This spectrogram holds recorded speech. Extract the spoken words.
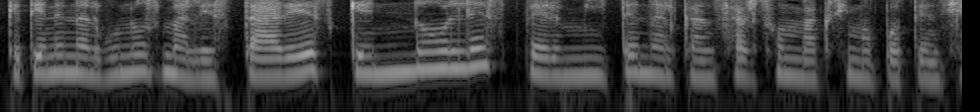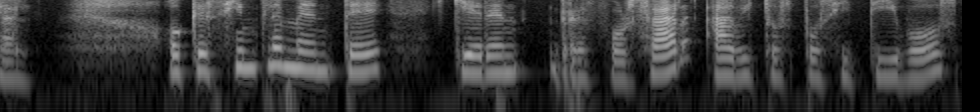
que tienen algunos malestares que no les permiten alcanzar su máximo potencial o que simplemente quieren reforzar hábitos positivos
